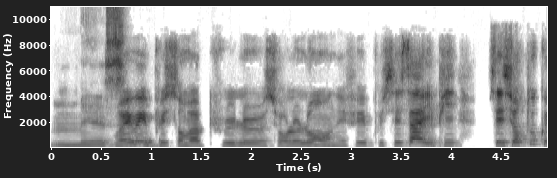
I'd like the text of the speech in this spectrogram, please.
mais Oui, oui, plus on va plus le sur le long, en effet, plus c'est ça. Et puis c'est surtout que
